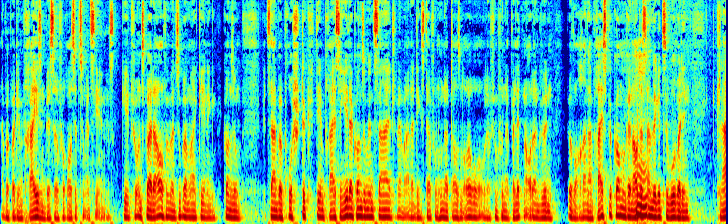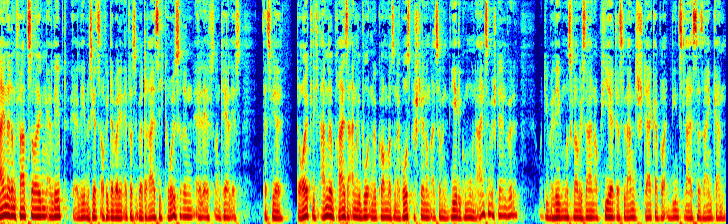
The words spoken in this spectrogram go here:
einfach bei den Preisen bessere Voraussetzungen erzielen. Das gilt für uns beide auch, wenn wir in den Supermarkt gehen, in den Konsum, bezahlen wir pro Stück den Preis, den jeder Konsument zahlt. Wenn wir allerdings davon 100.000 Euro oder 500 Paletten ordern würden, würden wir auch einen anderen Preis bekommen. Und genau mhm. das haben wir jetzt sowohl bei den kleineren Fahrzeugen erlebt, wir erleben es jetzt auch wieder bei den etwas über 30 größeren LFs und TLFs, dass wir deutlich andere Preise angeboten bekommen bei so einer Großbestellung, als wenn jede Kommune einzeln bestellen würde. Und die Überlegung muss, glaube ich, sein, ob hier das Land stärker Dienstleister sein kann,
